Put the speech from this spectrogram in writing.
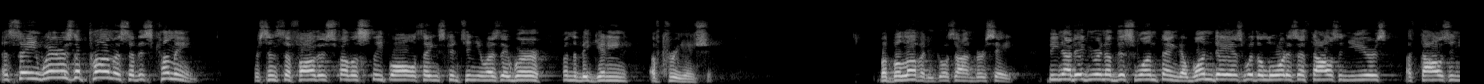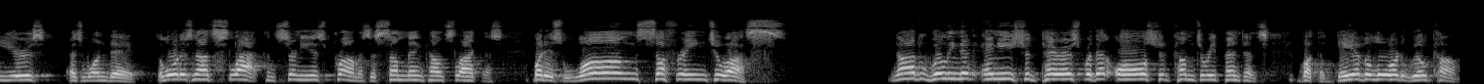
and saying, where is the promise of his coming? For since the fathers fell asleep, all things continue as they were from the beginning of creation. But beloved, he goes on, verse 8, be not ignorant of this one thing, that one day is with the Lord as a thousand years, a thousand years as one day. The Lord is not slack concerning his promise, as some men count slackness, but is long suffering to us, not willing that any should perish, but that all should come to repentance. But the day of the Lord will come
